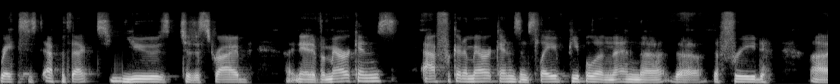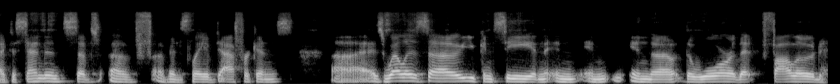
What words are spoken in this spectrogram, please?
racist epithets used to describe Native Americans, African Americans, enslaved people, and, and the, the, the freed descendants of, of, of, enslaved Africans, uh, as well as uh, you can see in, in, in, in, the, the war that followed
